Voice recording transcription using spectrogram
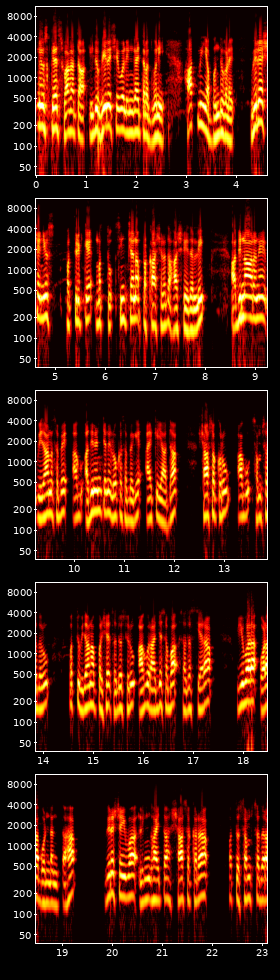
ನ್ಯೂಸ್ಗೆ ಸ್ವಾಗತ. ಇದು ವೀರಶೈವ ಲಿಂಗಾಯತರ ಧ್ವನಿ. ಆತ್ಮೀಯ ಬಂಧುಗಳೇ, ವೀರಶೈವ ನ್ಯೂಸ್ ಪತ್ರಿಕೆ ಮತ್ತು ಸಿಂಚನ ಪ್ರಕಾಶನದ ಆಶ್ರಯದಲ್ಲಿ ಹದಿನಾರನೇ ವಿಧಾನಸಭೆ ಹಾಗೂ ಹದಿನೆಂಟನೇ ಲೋಕಸಭೆಗೆ ಆಯ್ಕೆಯಾದ ಶಾಸಕರು ಹಾಗೂ ಸಂಸದರು ಮತ್ತು ವಿಧಾನ ಪರಿಷತ್ ಸದಸ್ಯರು ಹಾಗೂ ರಾಜ್ಯಸಭಾ ಸದಸ್ಯರ ವಿವರ ಒಳಗೊಂಡಂತಹ ವೀರಶೈವ ಲಿಂಗಾಯತ ಶಾಸಕರ ಮತ್ತು ಸಂಸದರ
